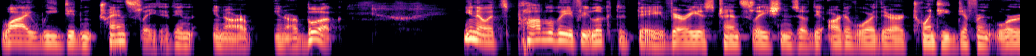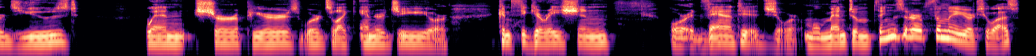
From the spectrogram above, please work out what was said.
why we didn't translate it in in our in our book. You know, it's probably if you looked at the various translations of the Art of War, there are twenty different words used when shih appears. Words like energy or configuration or advantage or momentum, things that are familiar to us.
